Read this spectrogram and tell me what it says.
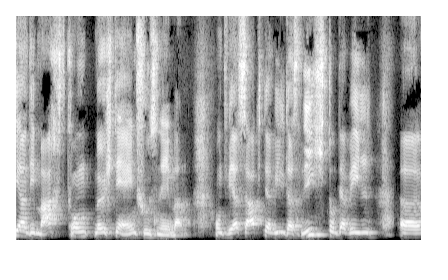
der an die Macht kommt, möchte Einfluss nehmen. Und wer sagt, er will das nicht und er will äh,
